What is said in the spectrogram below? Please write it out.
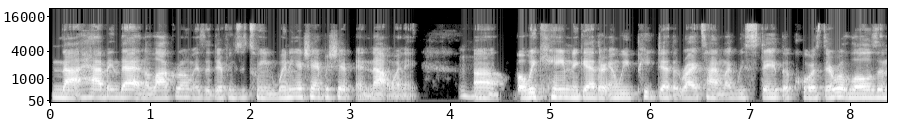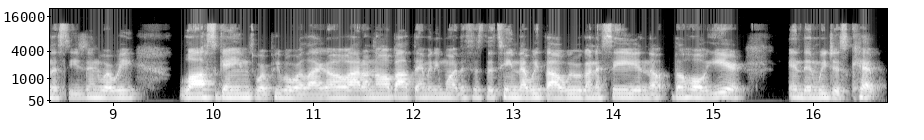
not having that in the locker room is the difference between winning a championship and not winning. Mm-hmm. Um, but we came together and we peaked at the right time. Like we stayed the course. There were lulls in the season where we lost games where people were like, "Oh, I don't know about them anymore. This is the team that we thought we were going to see in the the whole year." And then we just kept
